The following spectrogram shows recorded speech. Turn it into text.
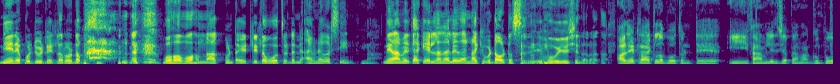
నేను ఎప్పుడు చూడలే ఇట్లా రోడ్ల మొహం మొహం నాకుంటా ఇట్లా ఇట్లా పోతుంటా ఐ నెవర్ సీన్ నేను అమెరికాకి వెళ్ళినా లేదా నాకు ఇప్పుడు డౌట్ వస్తుంది ఈ మూవీ చూసిన తర్వాత. అదే ట్రాక్లో పోతుంటే ఈ ఫ్యామిలీ చెప్పామా? గుంపు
